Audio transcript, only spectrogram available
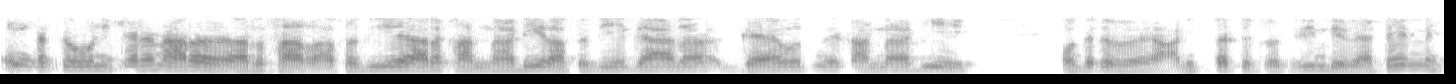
එකට ඕනි කරන අර අර රසදිය අර කණ්ණාඩියේ රසදිය ගාන ගෑවොත් මේ කණ්ණාඩියේ හොඳට අනිත් පැත්තේ ප්‍රතිබිම්බේ වැටෙන්නේ.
